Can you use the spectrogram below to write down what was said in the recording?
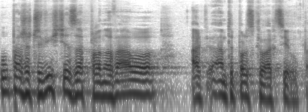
UPA rzeczywiście zaplanowało antypolską akcję UPA.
